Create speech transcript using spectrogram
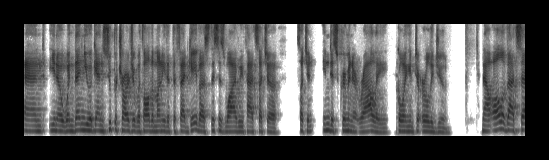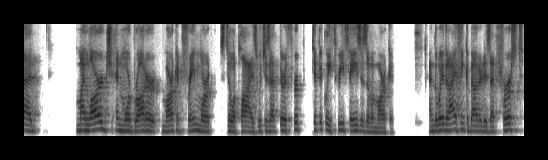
And you know, when then you again supercharge it with all the money that the Fed gave us, this is why we've had such a such an indiscriminate rally going into early June. Now, all of that said, my large and more broader market framework still applies, which is that there are th- typically three phases of a market. And the way that I think about it is that first,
